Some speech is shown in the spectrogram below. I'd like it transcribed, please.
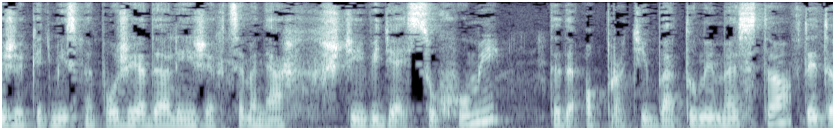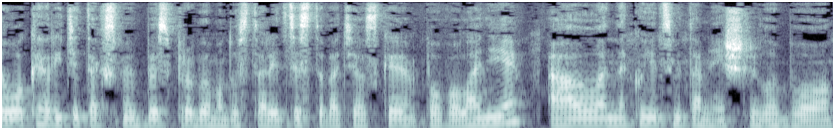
je, že keď my sme požiadali, že chceme navštíviť aj Suchumy, teda oproti Batumi mesto. V tejto lokalite tak sme bez problémov dostali cestovateľské povolenie, ale nakoniec sme tam nešli, lebo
